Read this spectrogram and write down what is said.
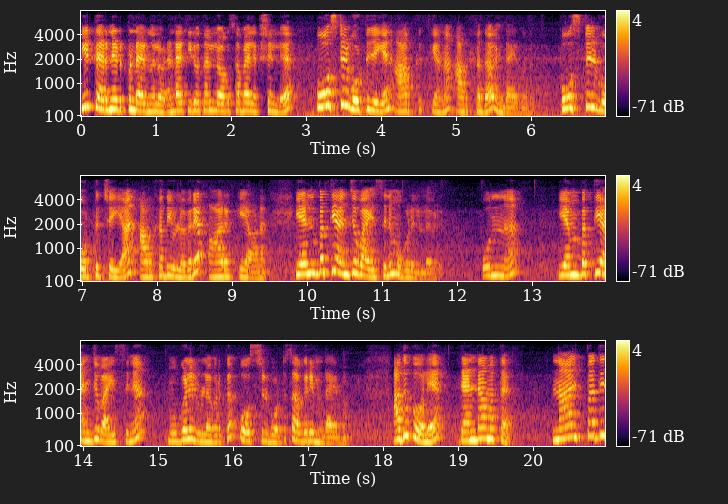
ഈ തെരഞ്ഞെടുപ്പ് ഉണ്ടായിരുന്നല്ലോ രണ്ടായിരത്തി ഇരുപത്തിനാല് ലോക്സഭ ഇലക്ഷനിൽ പോസ്റ്റൽ വോട്ട് ചെയ്യാൻ ആർക്കൊക്കെയാണ് അർഹത ഉണ്ടായിരുന്നത്? പോസ്റ്റൽ വോട്ട് ചെയ്യാൻ അർഹതയുള്ളവര് ആരൊക്കെയാണ്? എൺപത്തി അഞ്ച് വയസ്സിന് മുകളിലുള്ളവർ ഒന്ന് എൺപത്തി അഞ്ച് വയസ്സിന് മുകളിലുള്ളവർക്ക് പോസ്റ്റൽ വോട്ട് സൗകര്യമുണ്ടായിരുന്നു. അതുപോലെ രണ്ടാമത്തെ നാൽപ്പത്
